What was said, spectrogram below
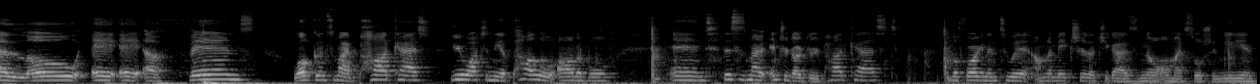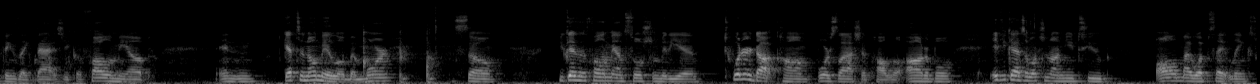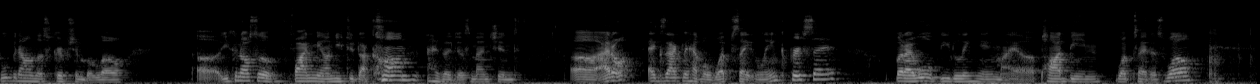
Hello, AAF fans. Welcome to my podcast. You're watching the Apollo Audible, and this is my introductory podcast. But before I get into it, I'm gonna make sure that you guys know all my social media and things like that, so you can follow me up and get to know me a little bit more. So, you guys can follow me on social media, twitter.com forward slash Apollo Audible. If you guys are watching on YouTube, all my website links will be down in the description below. Uh, you can also find me on youtube.com, as I just mentioned. Uh, I don't exactly have a website link per se, but I will be linking my uh, Podbean website as well.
